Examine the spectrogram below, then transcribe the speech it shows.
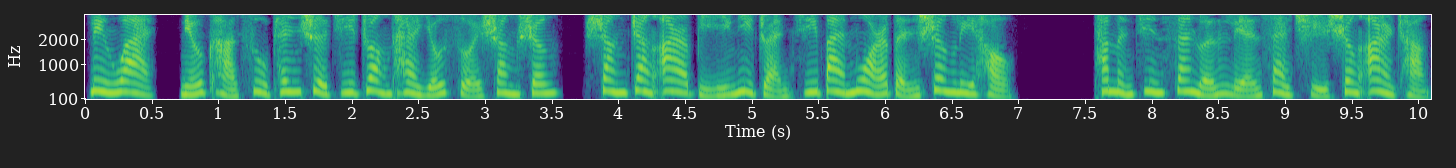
另外，纽卡素喷射机状态有所上升，上仗二比一逆转击败墨尔本胜利后，他们近三轮联赛取胜二场，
